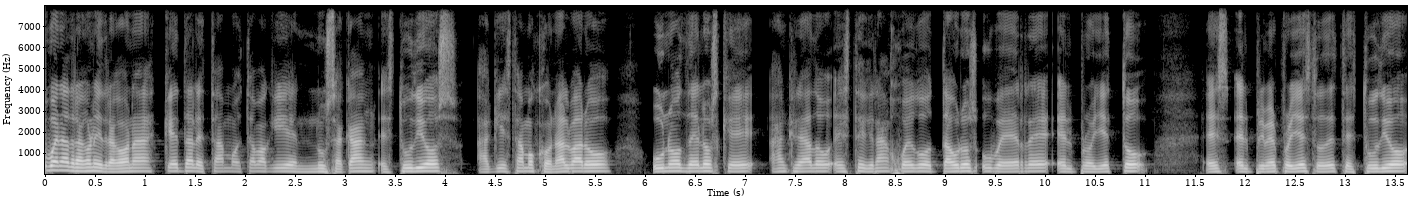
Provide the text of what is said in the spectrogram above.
buenas dragones y dragonas, ¿qué tal estamos? Estamos aquí en Nusakan Studios, aquí estamos con Álvaro, uno de los que han creado este gran juego Tauros VR, el proyecto es el primer proyecto de este estudio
